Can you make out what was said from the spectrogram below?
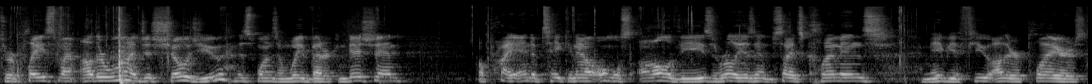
to replace my other one I just showed you. This one's in way better condition. I'll probably end up taking out almost all of these. There really isn't, besides Clemens, maybe a few other players.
